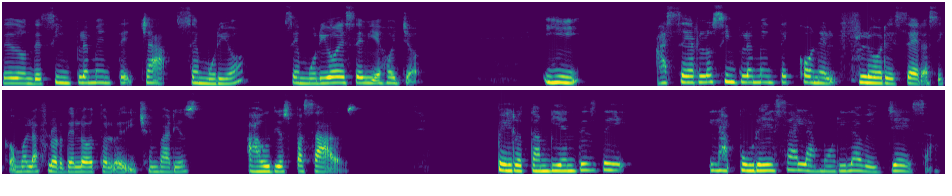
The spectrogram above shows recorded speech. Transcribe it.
de donde simplemente ya se murió, se murió ese viejo yo. Y hacerlo simplemente con el florecer, así como la flor de loto, lo he dicho en varios audios pasados pero también desde la pureza, el amor y la belleza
